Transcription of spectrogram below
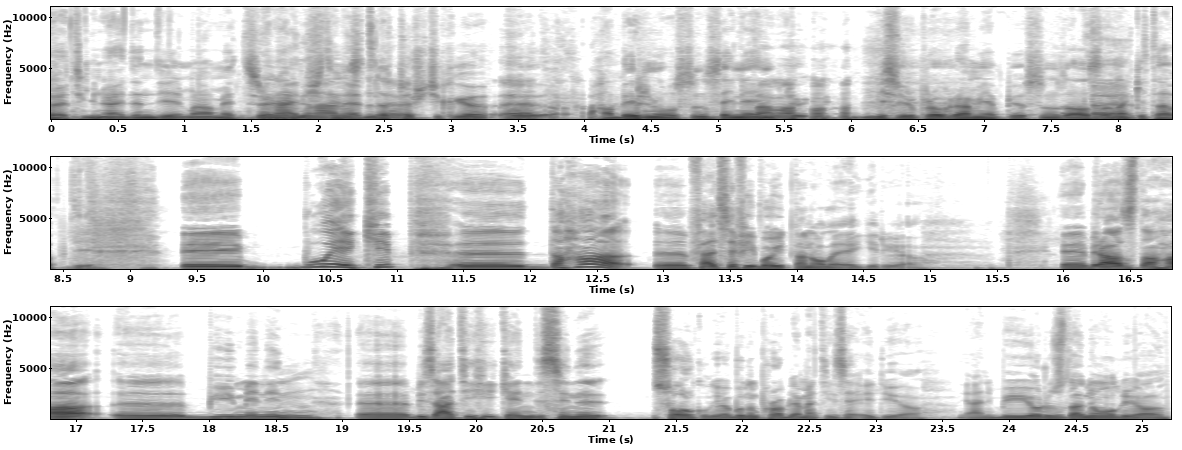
Evet günaydın diyelim Ahmet Günaydın Ahmet. Latuş evet. çıkıyor. Evet. Ee, haberin olsun seni tamam. bir sürü program yapıyorsunuz al sana evet. kitap diye. E, bu ekip e, daha e, felsefi boyuttan olaya giriyor e, biraz daha e, büyümenin e, bizatihi kendisini sorguluyor. Bunu problematize ediyor. Yani büyüyoruz da ne oluyor?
